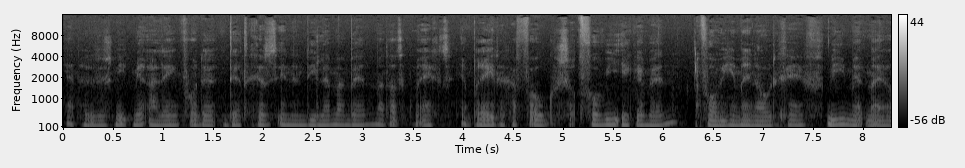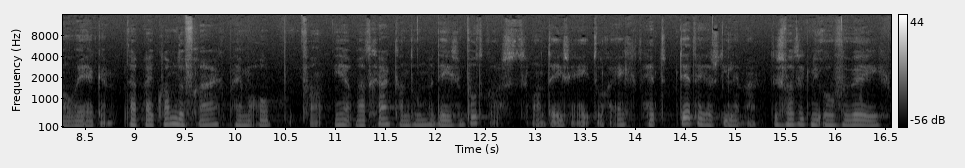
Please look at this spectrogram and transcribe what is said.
Ja, dat ik dus niet meer alleen voor de dertigers in een dilemma ben, maar dat ik me echt breder ga focussen op voor wie ik er ben, voor wie je mij nodig heeft, wie met mij wil werken. Daarbij kwam de vraag bij me op van, ja, wat ga ik dan doen met deze podcast? Want deze heet toch echt het dertigersdilemma. Dus wat ik nu overweeg,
